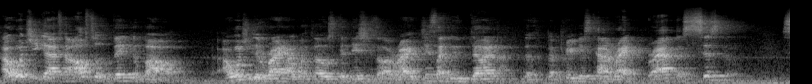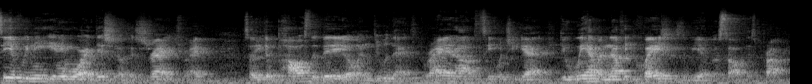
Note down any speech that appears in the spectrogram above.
I want you guys to also think about. I want you to write out what those conditions are, right? Just like we've done the, the previous time, right? Write the system. See if we need any more additional constraints, right? So you can pause the video and do that. Write it out see what you get. Do we have enough equations to be able to solve this problem?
